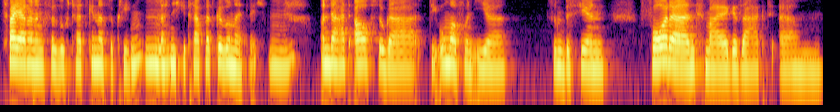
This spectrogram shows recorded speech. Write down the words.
zwei Jahre lang versucht hat, Kinder zu kriegen mhm. und das nicht geklappt hat, gesundheitlich. Mhm. Und da hat auch sogar die Oma von ihr so ein bisschen fordernd mal gesagt, ähm,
